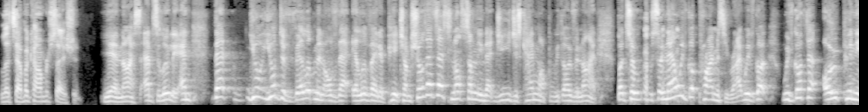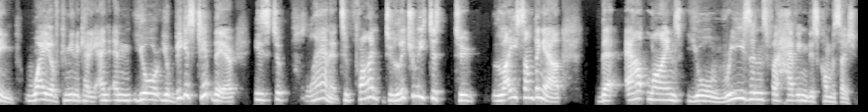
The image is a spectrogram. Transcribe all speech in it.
let's have a conversation. Yeah, nice, absolutely. And that your your development of that elevator pitch, I'm sure that that's not something that you just came up with overnight. But so so now we've got primacy, right? We've got we've got the opening way of communicating, and and your your biggest tip there is to plan it, to find to literally just to lay something out that outlines your reasons for having this conversation.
